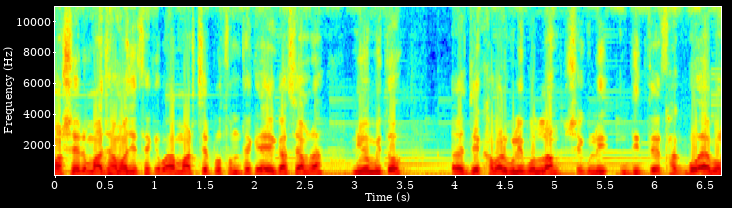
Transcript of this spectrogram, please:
মাসের মাঝামাঝি থেকে বা মার্চের প্রথম থেকে এই গাছে আমরা নিয়মিত যে খাবারগুলি বললাম, সেগুলি দিতে থাকব এবং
